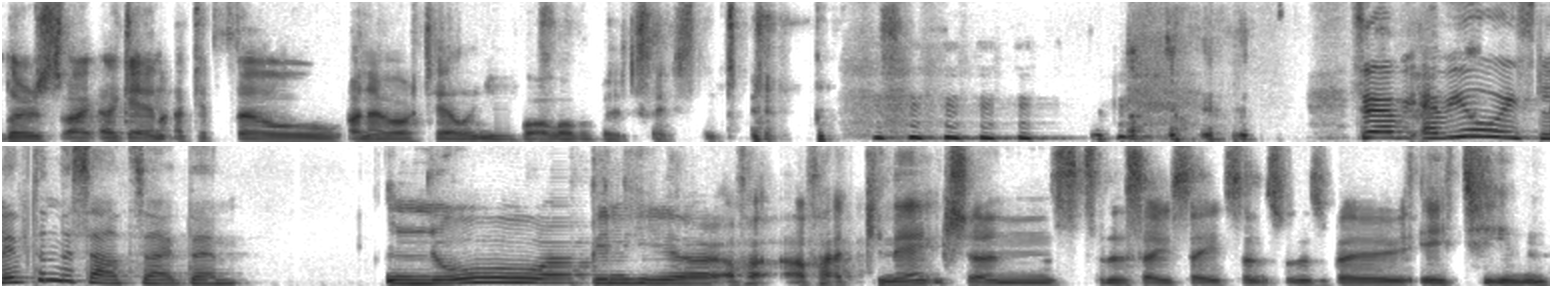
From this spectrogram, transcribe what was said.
There's I, again, I could fill an hour telling you what I love about south side. so have, have you always lived in the south side then? No, I've been here. I've, I've had connections to the south side since I was about 18.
